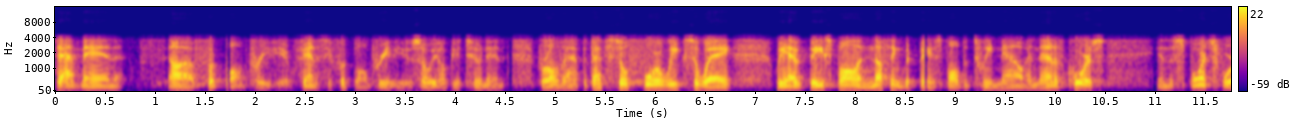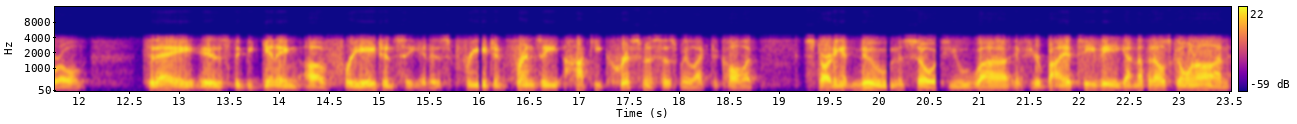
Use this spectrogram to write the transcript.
Statman uh, football preview, fantasy football preview. So we hope you tune in for all that. But that's still four weeks away. We have baseball and nothing but baseball between now and then. Of course, in the sports world, today is the beginning of free agency. It is free agent frenzy, hockey Christmas, as we like to call it starting at noon. So if you uh, if you're by a TV, you got nothing else going on,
